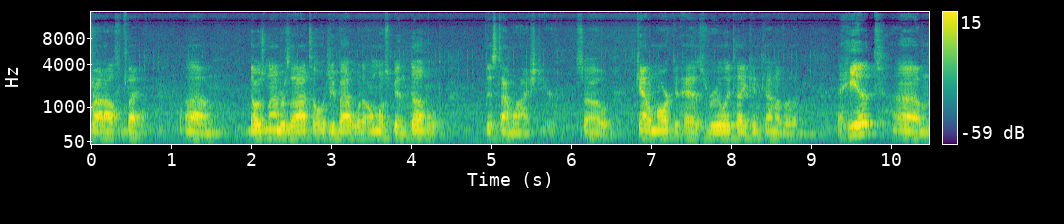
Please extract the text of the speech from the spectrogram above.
right off the bat. Um, those numbers that I told you about would have almost been doubled this time last year. So cattle market has really taken kind of a, a hit. Um,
